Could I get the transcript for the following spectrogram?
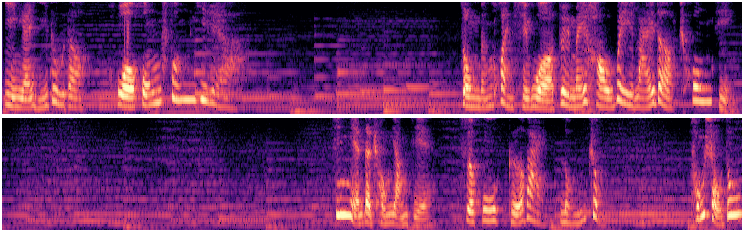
一年一度的火红枫叶啊，总能唤醒我对美好未来的憧憬。今年的重阳节似乎格外隆重，从首都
